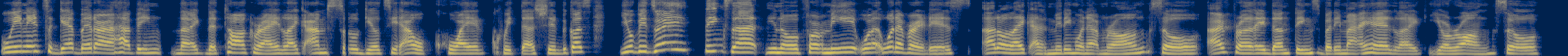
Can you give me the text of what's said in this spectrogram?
we need to get better at having like the talk, right? Like I'm so guilty. I will quiet quit that shit because you'll be doing things that, you know, for me, wh- whatever it is, I don't like admitting when I'm wrong. So I've probably done things, but in my head, like you're wrong. So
